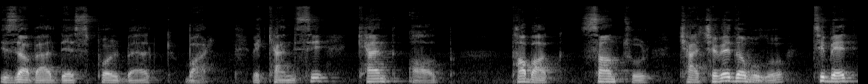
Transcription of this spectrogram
Isabel Despolberg var. Ve kendisi Kent Alp, tabak, santur, çerçeve davulu, Tibet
